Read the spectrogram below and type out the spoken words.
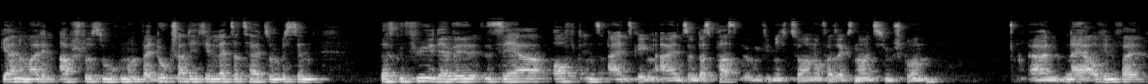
gerne mal den Abschluss suchen. Und bei Dux hatte ich in letzter Zeit so ein bisschen das Gefühl, der will sehr oft ins Eins gegen Eins und das passt irgendwie nicht zu Hannover 96 im Sturm. Äh, naja, auf jeden Fall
